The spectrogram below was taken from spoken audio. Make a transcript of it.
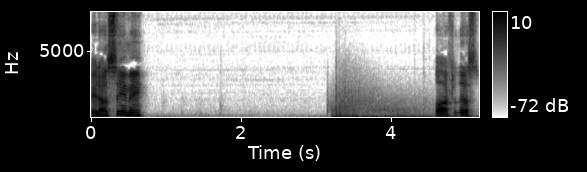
They don't see me. Well, after this.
